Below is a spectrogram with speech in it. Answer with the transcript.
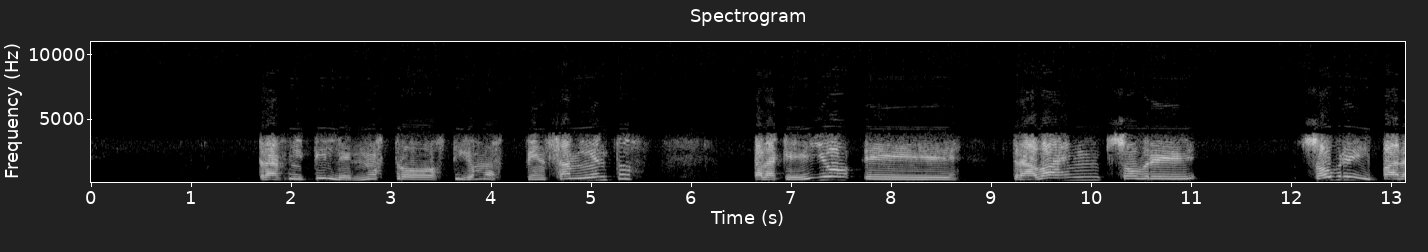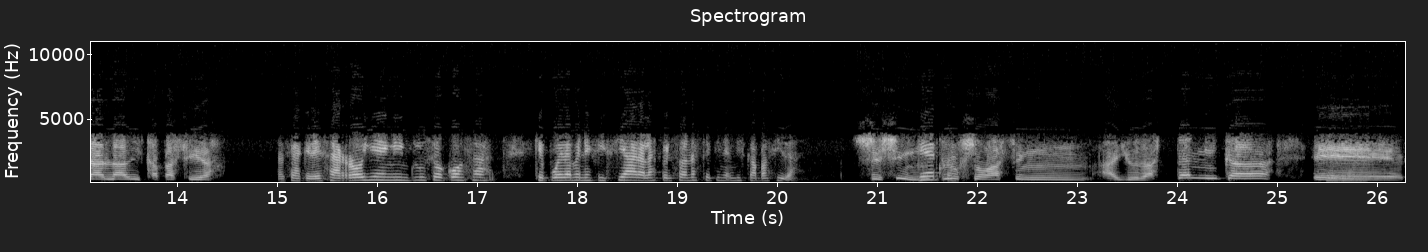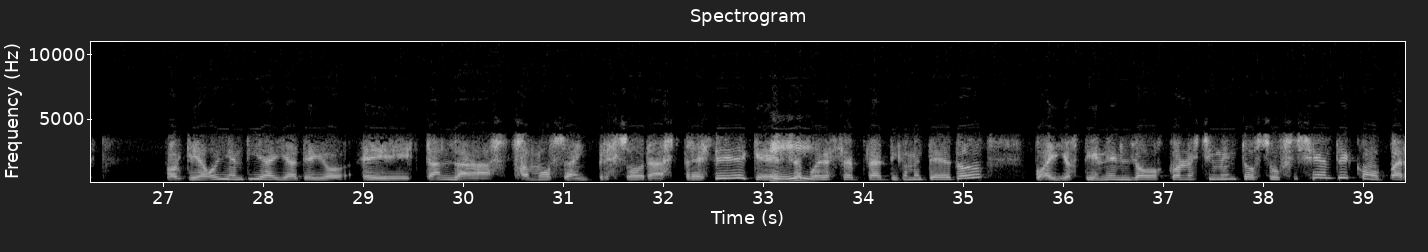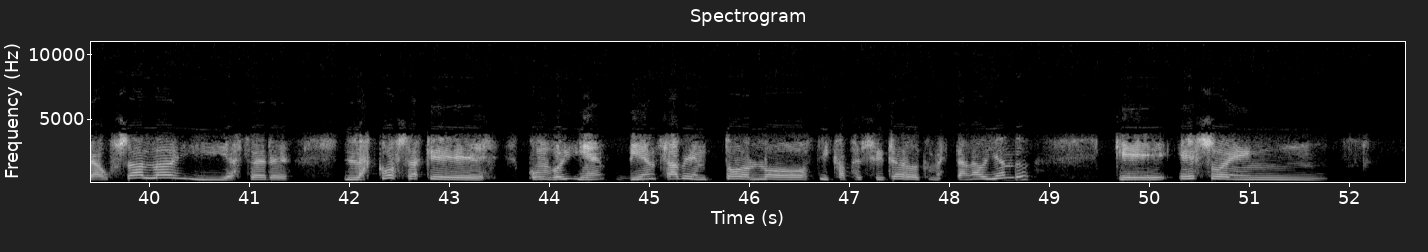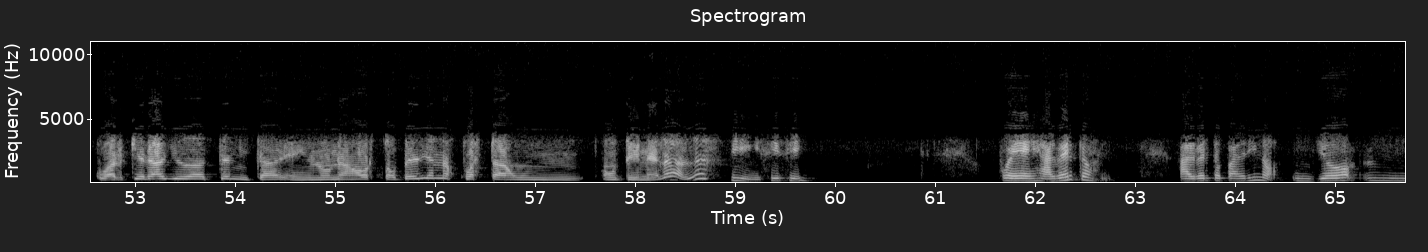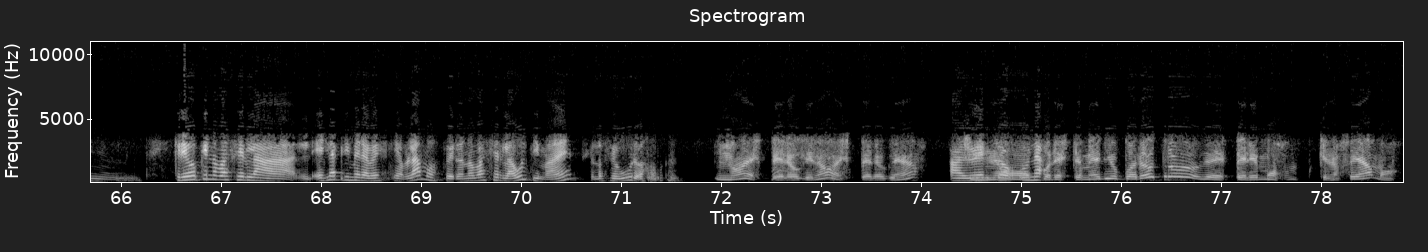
transmitirles nuestros, digamos, pensamientos para que ellos eh, trabajen sobre sobre y para la discapacidad. O sea, que desarrollen incluso cosas que puedan beneficiar a las personas que tienen discapacidad. Sí, sí, incluso hacen ayudas técnicas, eh, porque hoy en día, ya te digo, eh, están las famosas impresoras 3D, que se puede hacer prácticamente de todo, pues ellos tienen los conocimientos suficientes como para usarlas y hacer... Eh, las cosas que, como bien, bien saben todos los discapacitados que me están oyendo, que eso en cualquier ayuda técnica en una ortopedia nos cuesta un, un dineral, ¿eh? Sí, sí, sí. Pues Alberto, Alberto Padrino, yo mm, creo que no va a ser la, es la primera vez que hablamos, pero no va a ser la última, ¿eh? Se lo seguro. No, espero que no, espero que no. Alberto, si no por este medio por otro, esperemos que nos veamos.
